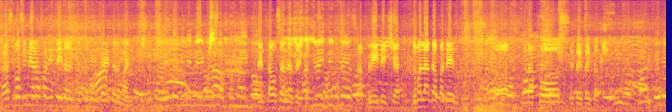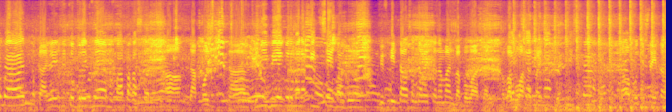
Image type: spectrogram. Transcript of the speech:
Tapos bossing meron pa dito ito, ito mga ganito naman. Ito, ito binibigay ko ng 10,000 10,000 na ito. ito. Upgraded yan Upgraded siya. Dumalaga pa din. Ah, tapos, ito, ito, ito. Ito naman, Magkano? ready to breed na yan, magpapakasta na yan Ah, tapos, ah, Binibigay ko naman ng 15 babawasan 15,000 daw ito naman, babawasan. Babawasan pa ito. buntis na Oh, buntis na ito.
